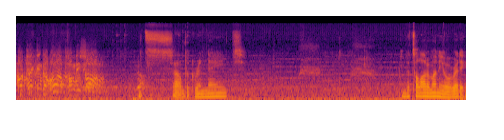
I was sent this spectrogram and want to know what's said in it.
protecting the world from the zone. Let's sell the grenades. That's a lot of money already.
